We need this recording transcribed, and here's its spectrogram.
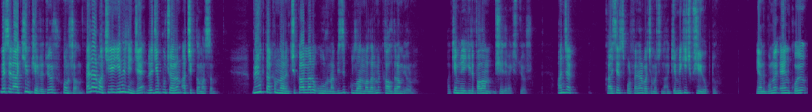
Mesela kim kirletiyor? Konuşalım. Fenerbahçe'ye yenilince Recep Uçar'ın açıklaması. Büyük takımların çıkarları uğruna bizi kullanmalarını kaldıramıyorum. Hakemle ilgili falan bir şey demek istiyor. Ancak Kayseri Spor Fenerbahçe maçında hakemlik hiçbir şey yoktu. Yani bunu en koyu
